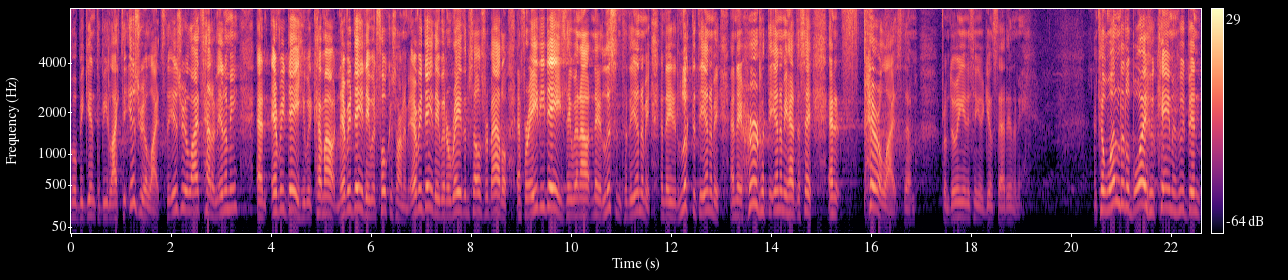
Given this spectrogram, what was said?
will begin to be like the Israelites. The Israelites had an enemy, and every day he would come out, and every day they would focus on him. Every day they would array themselves for battle. And for 80 days they went out and they listened to the enemy, and they looked at the enemy, and they heard what the enemy had to say, and it paralyzed them from doing anything against that enemy. Until one little boy who came and who'd been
